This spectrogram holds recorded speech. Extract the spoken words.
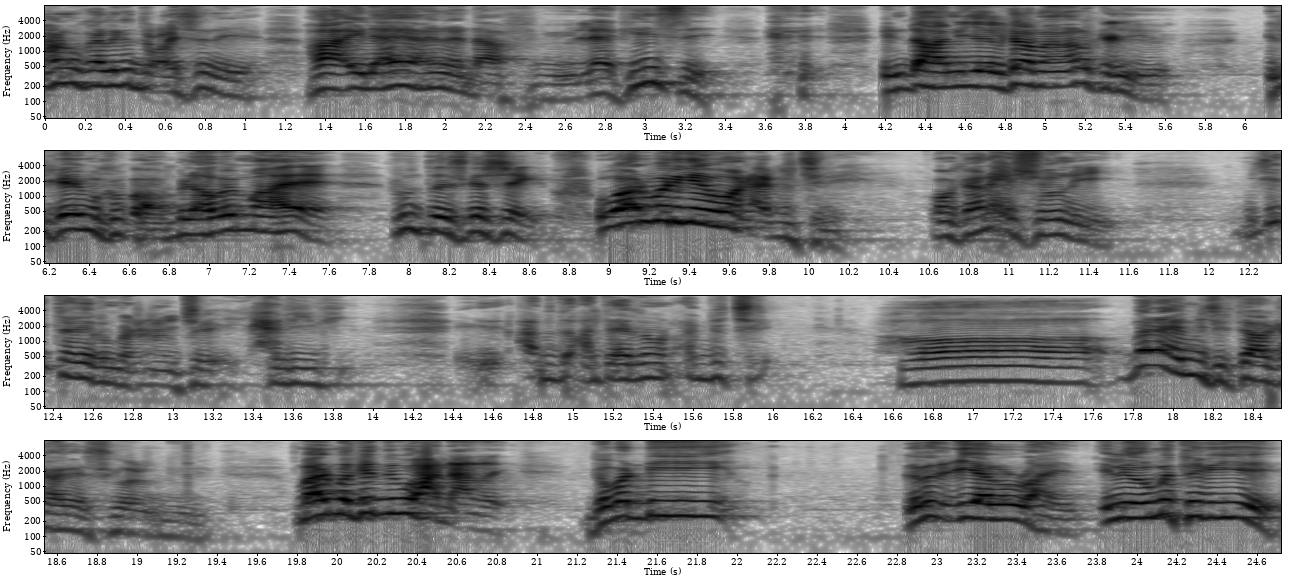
xanuunkaa laga ducaysanaya ha ilaahay hana dhaafiyo laakiinse indhahan iyo ilkaan aan arkayo ilka imanka wax bilaabay maahe runta iska sheegay waan weligeyba waan cabi jiray waan kaana xishoonayey mijitayr baan cuni jiray xabiibi cabdicadayrna waan cabi jiray ha balaa ma jirta halkaaga iska cunburi maalma kadib waxaa dhacday gabadhii labada ciyaal lahayd ilaa uma tegaye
